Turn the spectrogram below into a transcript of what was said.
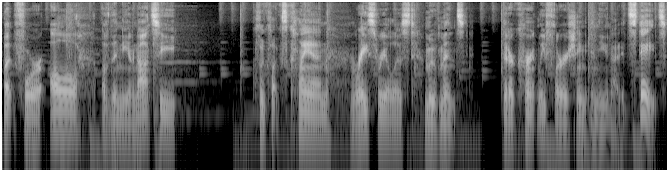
but for all of the neo Nazi, Ku Klux Klan, race realist movements that are currently flourishing in the United States,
